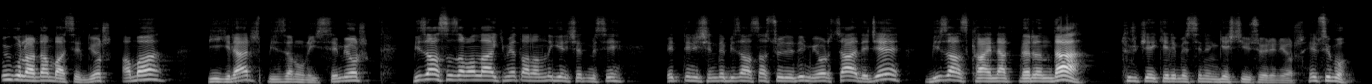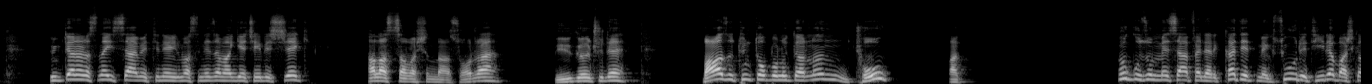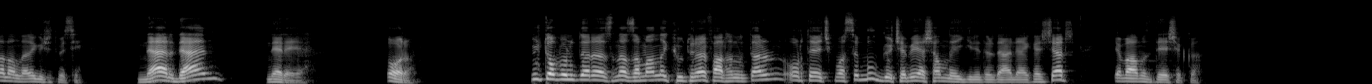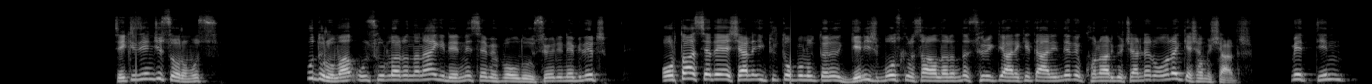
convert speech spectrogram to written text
Uygurlardan bahsediliyor ama bilgiler bizden onu istemiyor. Bizans'ın zamanla hakimiyet alanını genişletmesi. Metnin içinde Bizans'tan söz edilmiyor. Sadece Bizans kaynaklarında Türkiye kelimesinin geçtiği söyleniyor. Hepsi bu. Türkler arasında İslamiyet'in yayılması ne zaman gerçekleşecek? Talas Savaşı'ndan sonra büyük ölçüde bazı Türk topluluklarının çok bak çok uzun mesafeler kat etmek suretiyle başka alanlara göç etmesi. Nereden nereye? Doğru. Türk toplulukları arasında zamanla kültürel farklılıkların ortaya çıkması bu göçebe yaşamla ilgilidir değerli arkadaşlar. Cevabımız D şıkkı. Sekizinci sorumuz. Bu duruma unsurlarından hangilerinin sebep olduğu söylenebilir. Orta Asya'da yaşayan ilk Türk toplulukları geniş bozkır sahalarında sürekli hareket halinde ve konar göçerler olarak yaşamışlardır. Metin,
